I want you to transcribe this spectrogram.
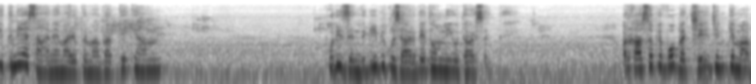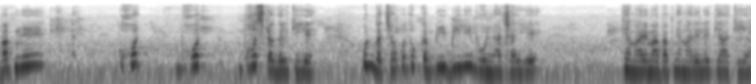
इतने आसान है हमारे ऊपर माँ बाप के कि हम पूरी ज़िंदगी भी गुजार दे तो हम नहीं उतार सकते। और ख़ासतौर पे वो बच्चे जिनके माँ बाप ने बहुत बहुत बहुत स्ट्रगल किए, उन बच्चों को तो कभी भी नहीं भूलना चाहिए कि हमारे माँ बाप ने हमारे लिए क्या किया।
